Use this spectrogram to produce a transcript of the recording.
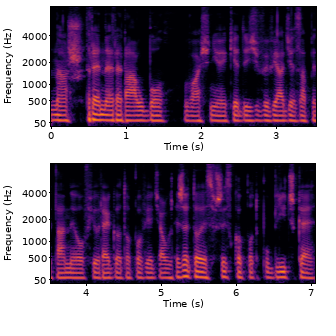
nasz trener Raubo właśnie kiedyś w wywiadzie zapytany o Fiorego, to powiedział, że to jest wszystko pod publiczkę,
